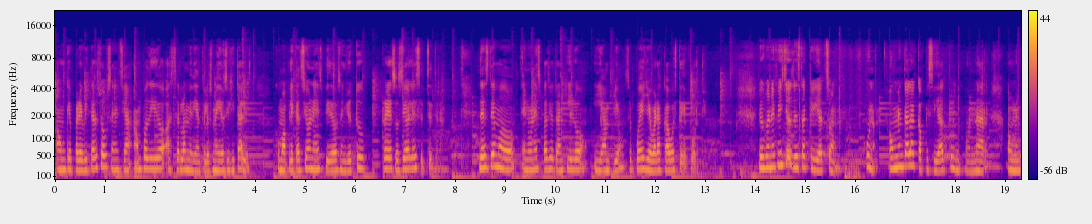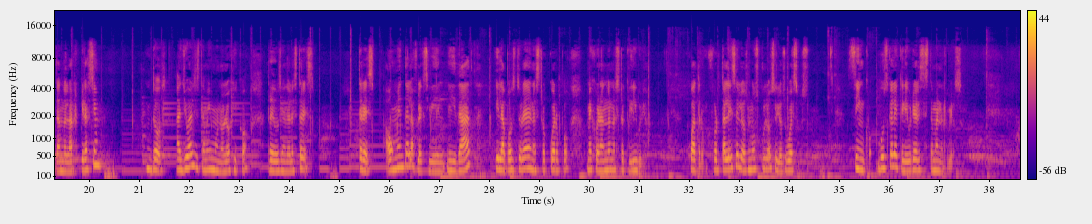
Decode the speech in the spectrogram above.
aunque para evitar su ausencia han podido hacerlo mediante los medios digitales, como aplicaciones, videos en YouTube, redes sociales, etc. De este modo, en un espacio tranquilo y amplio, se puede llevar a cabo este deporte. Los beneficios de esta actividad son 1. Aumenta la capacidad pulmonar aumentando la respiración. 2. Ayuda al sistema inmunológico reduciendo el estrés. 3. Aumenta la flexibilidad y la postura de nuestro cuerpo mejorando nuestro equilibrio. 4. Fortalece los músculos y los huesos. 5. Busca el equilibrio del sistema nervioso.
